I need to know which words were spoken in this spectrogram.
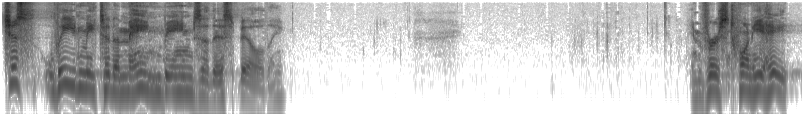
Just lead me to the main beams of this building. In verse 28,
